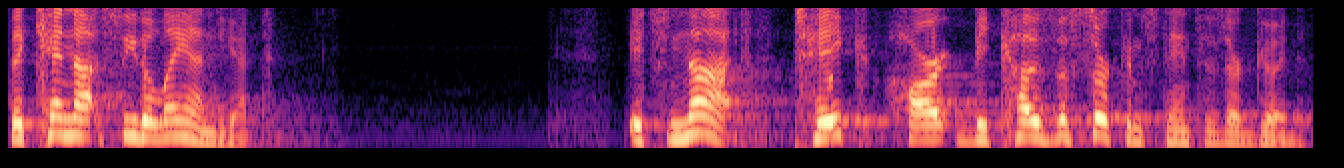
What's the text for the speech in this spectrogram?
they cannot see the land yet. It's not take heart because the circumstances are good.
